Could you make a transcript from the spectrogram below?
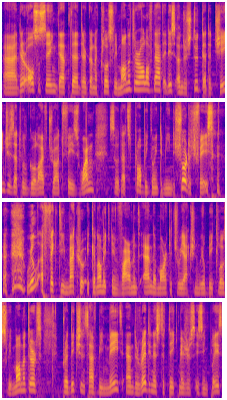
Uh, they're also saying that uh, they're going to closely monitor all of that. It is understood that the changes changes that will go live throughout phase one, so that's probably going to mean the shortage phase, will affect the macroeconomic environment and the market reaction will be closely monitored. Predictions have been made and the readiness to take measures is in place.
